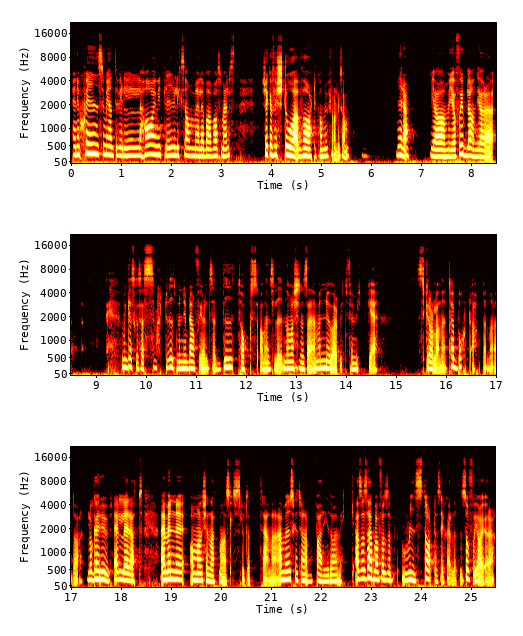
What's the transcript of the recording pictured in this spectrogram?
energin som jag inte vill ha i mitt liv. Liksom, eller bara vad som helst. Försöka förstå vart det kommer ifrån. Liksom. Ni då? Ja, men jag får ibland göra men ganska så svartvit, men ibland får jag göra lite så detox av ens liv. När man känner så här, men nu har det blivit för mycket scrollande. Ta bort appen några dagar. Loggar ut. Eller att, nej men om man känner att man har slutat träna, nej men nu ska jag träna varje dag en vecka. Alltså så att man får så restarta sig själv lite. Så får jag göra.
